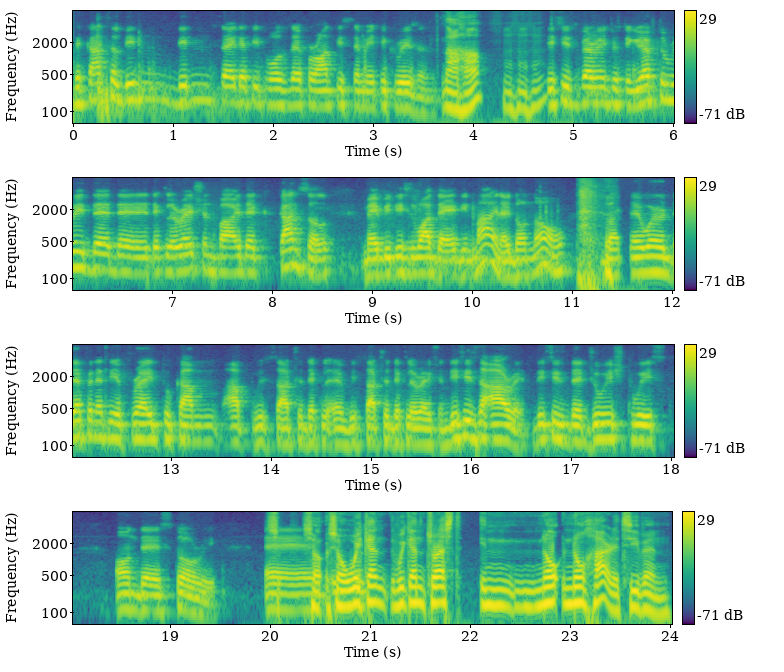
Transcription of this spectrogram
the council didn't didn't say that it was there for anti-Semitic reasons. Uh huh. This is very interesting. You have to read the, the declaration by the council. Maybe this is what they had in mind. I don't know, but they were definitely afraid to come up with such a decla- with such a declaration. This is the Haaretz. This is the Jewish twist on the story. So, so, so we can we can trust in no no Haaretz even.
